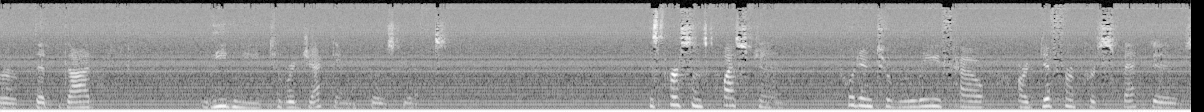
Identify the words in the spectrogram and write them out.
or that God lead me to rejecting those gifts? This person's question put into relief how our different perspectives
